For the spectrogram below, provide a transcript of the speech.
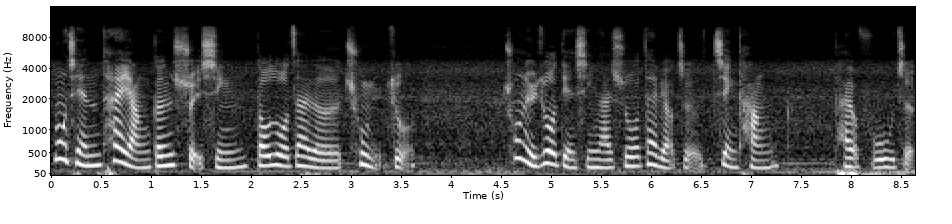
目前太阳跟水星都落在了处女座。处女座典型来说，代表着健康，还有服务者，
